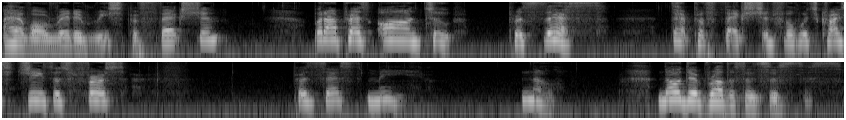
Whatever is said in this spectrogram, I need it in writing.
I have already reached perfection, but I press on to possess that perfection for which Christ Jesus first possessed me. No. No, dear brothers and sisters,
